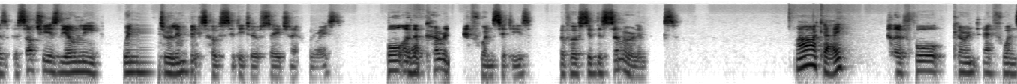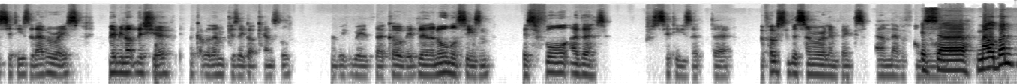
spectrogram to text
as Sochi is the only Winter Olympics host city to have staged an F1 race, four yeah. other current F1 cities have hosted the Summer Olympics. Ah, okay the four current F1 cities that have a race. Maybe not this year, a couple of them because they got cancelled with uh, COVID. But in a normal season, there's four other cities that uh, have hosted the Summer Olympics and never. It's uh, Melbourne.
